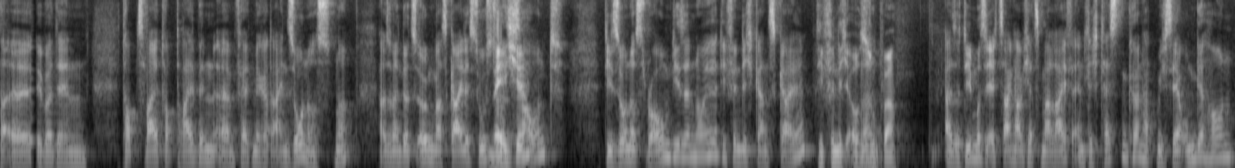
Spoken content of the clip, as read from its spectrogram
äh, über den Top 2, Top 3 bin, äh, fällt mir gerade ein Sonos. Ne? Also wenn du jetzt irgendwas Geiles suchst Welche? für Sound, die Sonos Roam, diese neue, die finde ich ganz geil. Die finde ich auch ne? super. Also die muss ich echt sagen, habe ich jetzt mal live endlich testen können, hat mich sehr umgehauen,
